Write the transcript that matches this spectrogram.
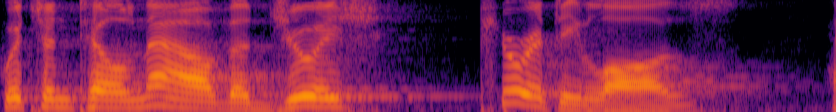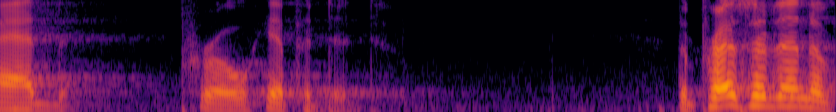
which until now the Jewish purity laws had prohibited. The president of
